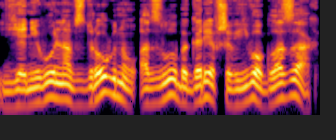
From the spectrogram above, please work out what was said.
Я невольно вздрогнул от злобы, горевшей в его глазах.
